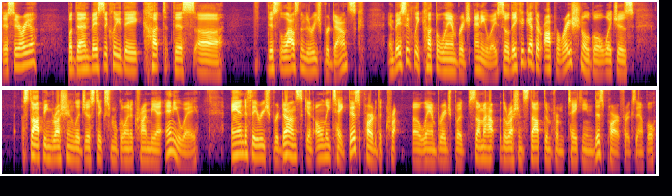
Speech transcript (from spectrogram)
this area. But then basically they cut this. Uh, this allows them to reach Berdyansk and basically cut the land bridge anyway. So they could get their operational goal, which is stopping Russian logistics from going to Crimea anyway. And if they reach Berdyansk and only take this part of the uh, land bridge, but somehow the Russians stop them from taking this part, for example,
